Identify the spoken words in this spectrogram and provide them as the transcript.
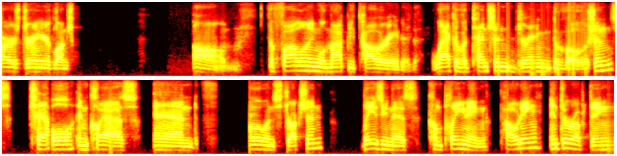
cars during your lunch. Um, the following will not be tolerated: lack of attention during devotions, chapel, and class, and follow instruction, laziness, complaining, pouting, interrupting,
